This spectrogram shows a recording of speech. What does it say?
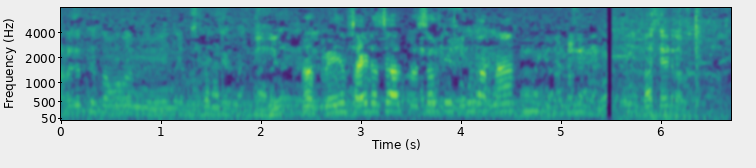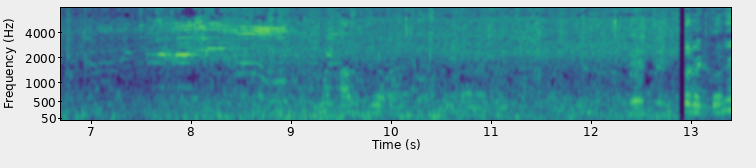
అడగతే సమాధానం ఏం చెప్పాలి కొంచెం సైడ్ వస్తే వాళ్ళు ప్రెస్ వాళ్ళు తీసుకుంటారనా బస్ సైడ్ రావు పెట్టుకొని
